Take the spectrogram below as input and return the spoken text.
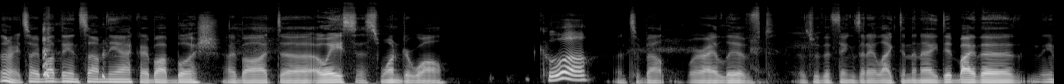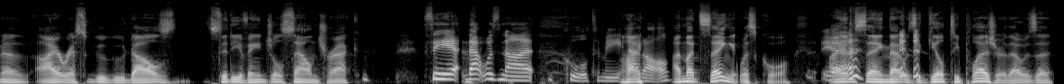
All right, so I bought the Insomniac, I bought Bush, I bought uh, Oasis, Wonderwall. Cool. That's about where I lived. Those were the things that I liked, and then I did buy the you know Iris Goo Goo Dolls City of Angels soundtrack. See, that was not cool to me I, at all. I'm not saying it was cool. I am saying that was a guilty pleasure. That was a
